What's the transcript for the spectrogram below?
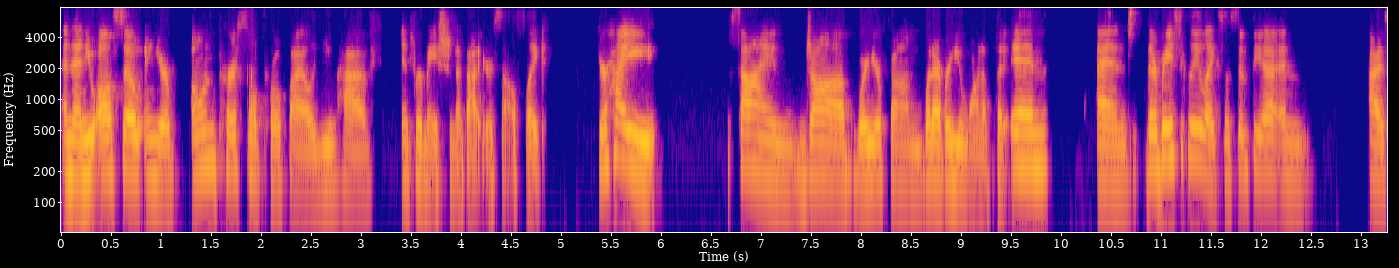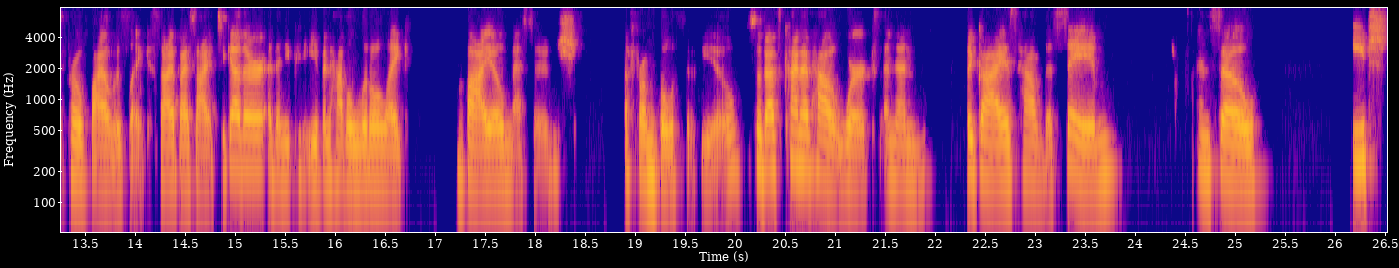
And then you also, in your own personal profile, you have information about yourself, like your height, sign, job, where you're from, whatever you want to put in. And they're basically like, so Cynthia and I's profile was like side by side together. And then you can even have a little like bio message from both of you. So that's kind of how it works. And then the guys have the same. And so each,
